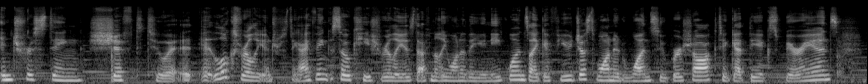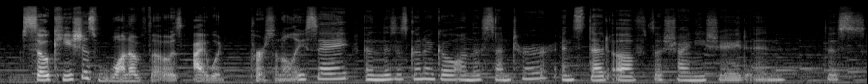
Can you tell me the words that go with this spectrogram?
interesting shift to it. it. It looks really interesting. I think So Quiche really is definitely one of the unique ones. Like if you just wanted one Super Shock to get the experience, So Quiche is one of those, I would personally say. And this is gonna go on the center instead of the shiny shade in this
